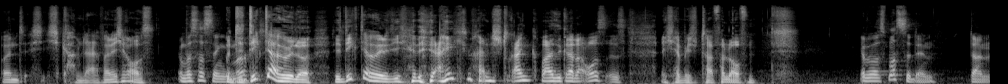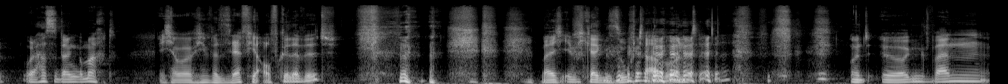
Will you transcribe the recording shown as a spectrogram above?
Und ich, ich kam da einfach nicht raus. Und was hast du denn gemacht? Und die Dikterhöhle, die Dikterhöhle, die, die eigentlich mal ein Strang quasi geradeaus ist. Ich habe mich total verlaufen. Ja, aber was machst du denn dann? Oder hast du dann gemacht? Ich habe auf jeden Fall sehr viel aufgelevelt. weil ich Ewigkeit gesucht habe und, und irgendwann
